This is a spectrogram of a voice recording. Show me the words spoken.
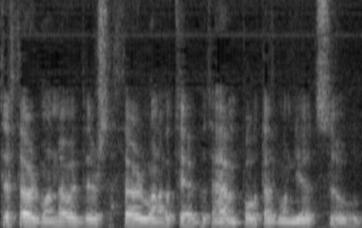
the third one. No, there's a third one out there, but I haven't bought that one yet. So.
